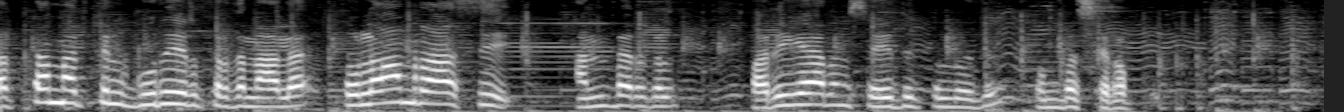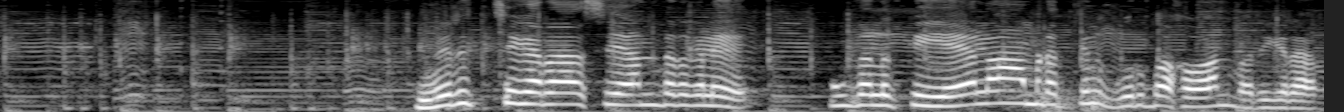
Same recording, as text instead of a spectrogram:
அட்டமத்தில் குரு இருக்கிறதுனால துலாம் ராசி அன்பர்கள் பரிகாரம் செய்து கொள்வது ரொம்ப சிறப்பு. விருச்சிக ராசி அன்பர்களே உங்களுக்கு ஏழாம் இடத்தில் குரு பகவான் வருகிறார்.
